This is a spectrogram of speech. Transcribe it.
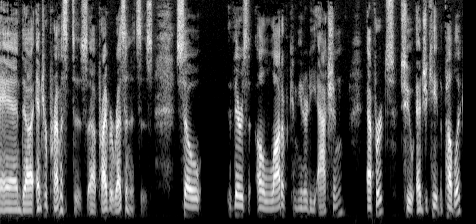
and uh, enter premises, uh, private residences. So there's a lot of community action efforts to educate the public,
